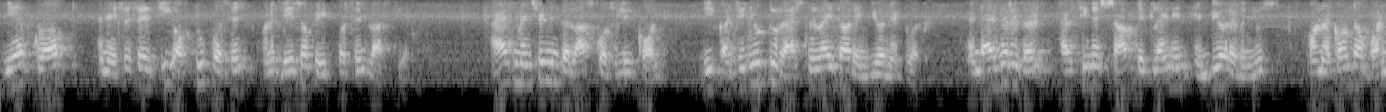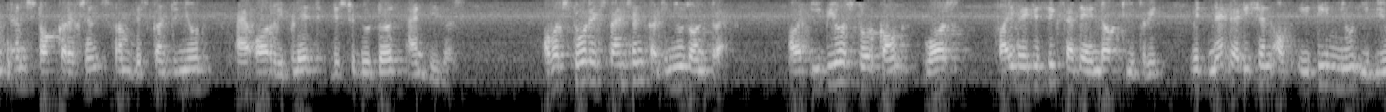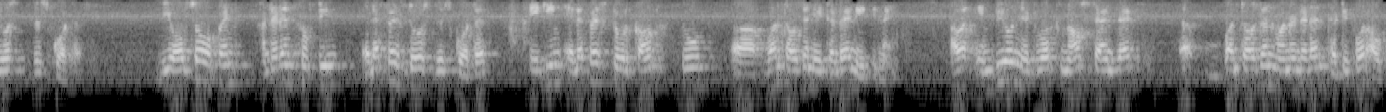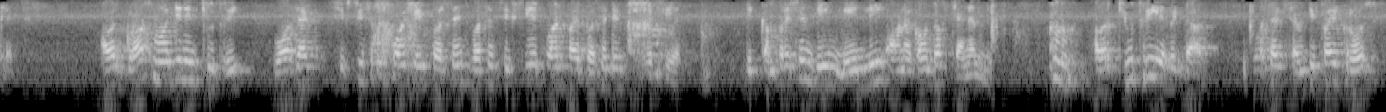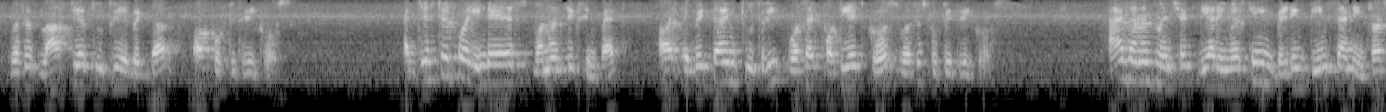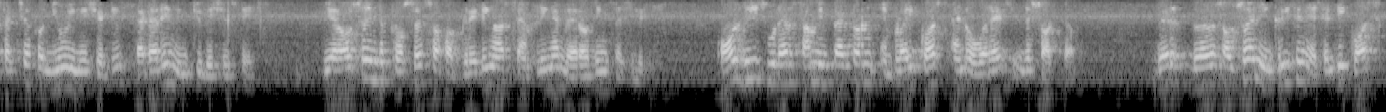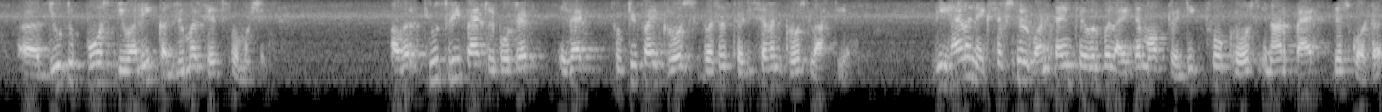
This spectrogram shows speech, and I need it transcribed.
We have clocked an SSSG of 2% on a base of 8% last year. As mentioned in the last quarterly call, we continued to rationalize our MBO network and as a result have seen a sharp decline in MBO revenues on account of one-time stock corrections from discontinued uh, or replaced distributors and dealers. Our store expansion continues on track. Our EBO store count was 586 at the end of Q3 with net addition of 18 new EBOs this quarter. We also opened 115 LFS doors this quarter, taking LFS store count to uh, 1,889. Our MBO network now stands at 1,134 outlets. Our gross margin in Q3 was at 67.8% versus 68.5% in previous year. The compression being mainly on account of channel mix. Our Q3 EBITDA was at 75 crores versus last year Q3 EBITDA of 53 crores. Adjusted for Ind AS 116 impact, our EBITDA in Q3 was at 48 crores versus 53 crores. As Anand mentioned, we are investing in building teams and infrastructure for new initiatives that are in incubation stage. We are also in the process of upgrading our sampling and warehousing facilities. All these would have some impact on employee costs and overheads in the short term. There, there is also an increase in S&D costs uh, due to post-Diwali consumer sales promotion. Our Q3 PAT reported is at 55 crores versus 37 crores last year. We have an exceptional one-time favorable item of 24 crores in our PAT this quarter,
